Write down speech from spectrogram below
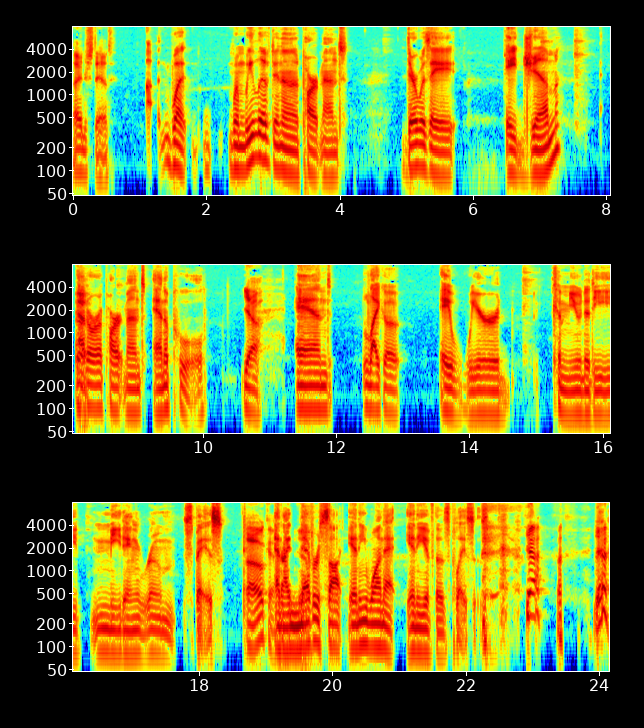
I understand. what when we lived in an apartment there was a a gym at our apartment and a pool Yeah. and like a a weird community meeting room space Oh, okay. and i Yeah. never saw anyone at any of those places Yeah. Yeah.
